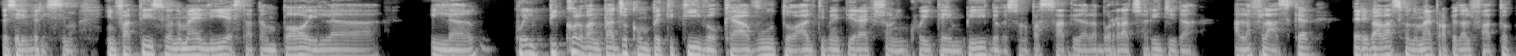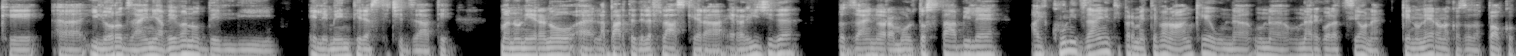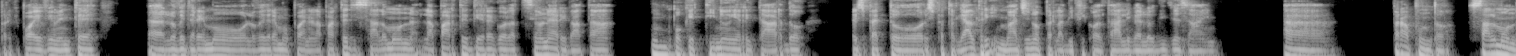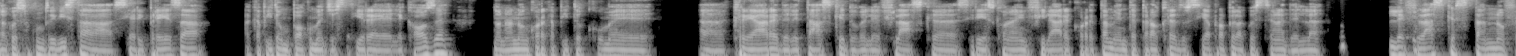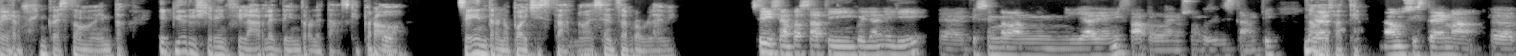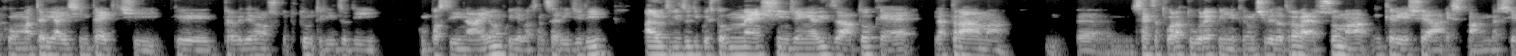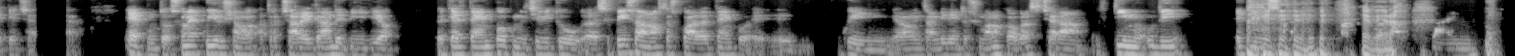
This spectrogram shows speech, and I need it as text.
Eh sì, verissimo. Infatti, secondo me lì è stata un po' il, il, quel piccolo vantaggio competitivo che ha avuto Ultimate Direction in quei tempi, dove sono passati dalla borraccia rigida alla flask derivava secondo me proprio dal fatto che eh, i loro zaini avevano degli elementi elasticizzati, ma non erano, eh, la parte delle flask era, era rigida, lo zaino era molto stabile, alcuni zaini ti permettevano anche una, una, una regolazione, che non era una cosa da poco, perché poi ovviamente eh, lo, vedremo, lo vedremo poi. Nella parte di Salomon, la parte di regolazione è arrivata un pochettino in ritardo rispetto, rispetto agli altri, immagino per la difficoltà a livello di design. Uh, però appunto, Salmon da questo punto di vista si è ripresa, ha capito un po' come gestire le cose, non hanno ancora capito come uh, creare delle tasche dove le flask si riescono a infilare correttamente, però credo sia proprio la questione del le flask stanno ferme in questo momento. Il più riuscire a infilarle dentro le tasche, però se entrano poi ci stanno, eh, senza problemi. Sì, siamo passati in quegli anni lì, eh, che sembrano migliaia di anni fa, però dai, non sono così distanti. No, infatti. Da un sistema eh, con materiali sintetici che prevedevano soprattutto l'utilizzo di composti di nylon, quindi abbastanza rigidi, all'utilizzo di questo mesh ingegnerizzato che è la trama eh, senza forature, quindi che non ci vedo attraverso, ma che riesce a espandersi e piacere. E appunto, secondo me qui riusciamo a tracciare il grande bivio perché il tempo, come dicevi tu, eh, se penso alla nostra squadra, il tempo, e, e qui eravamo entrambi dentro su Mano Cobras, c'era il team UD e il team È vero.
